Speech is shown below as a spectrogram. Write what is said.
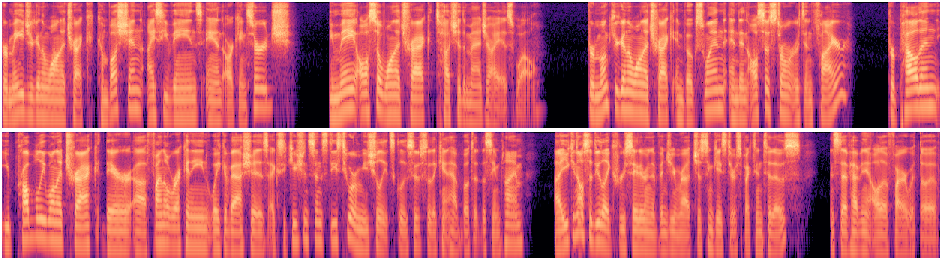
For Mage, you're going to want to track Combustion, Icy Veins, and Arcane Surge. You may also want to track Touch of the Magi as well. For Monk, you're going to want to track Invoke Xuen and then also Storm, Earth, and Fire. For Paladin, you probably want to track their uh, Final Reckoning, Wake of Ashes, Execution, since these two are mutually exclusive, so they can't have both at the same time. Uh, you can also do like Crusader and Avenging Wrath just in case they're spec into those, instead of having it auto fire with the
